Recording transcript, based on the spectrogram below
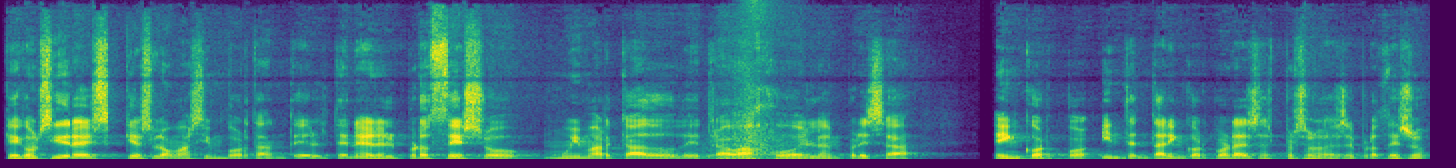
¿qué consideráis que es lo más importante? ¿El tener el proceso muy marcado de trabajo en la empresa e incorpor- intentar incorporar a esas personas a ese proceso?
